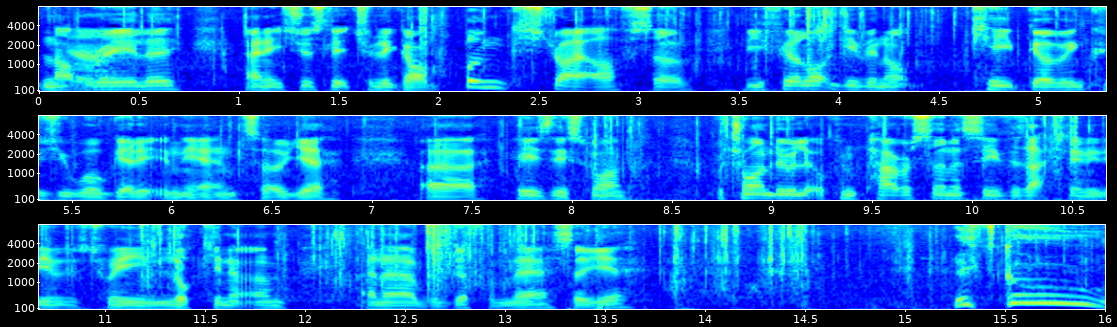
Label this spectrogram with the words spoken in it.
Not No. really. And it's just literally gone bunk straight off. So if you feel like giving up, keep going because you will get it in the end. So yeah, uh, here's this one. We'll try and do a little comparison and see if there's actually any difference between looking at them and uh, we'll go from there. So yeah, let's go.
